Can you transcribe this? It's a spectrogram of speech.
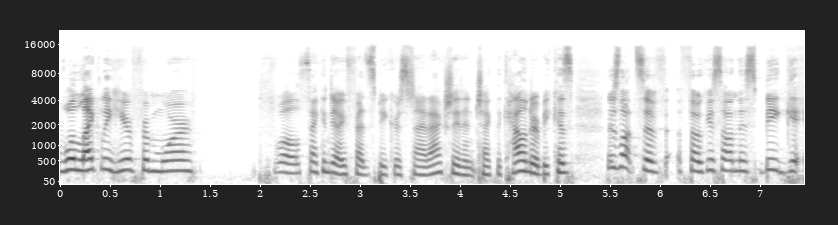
we'll likely hear from more well, secondary Fed speakers tonight. I actually didn't check the calendar because there's lots of focus on this big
